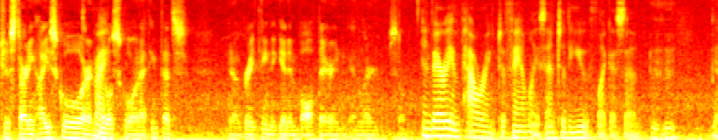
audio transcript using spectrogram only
just starting high school or Right. middle school. And I think that's, you know, a great thing to get involved there and, and learn. So, And very empowering to families and to the youth, like I said. mm-hmm. Yeah.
